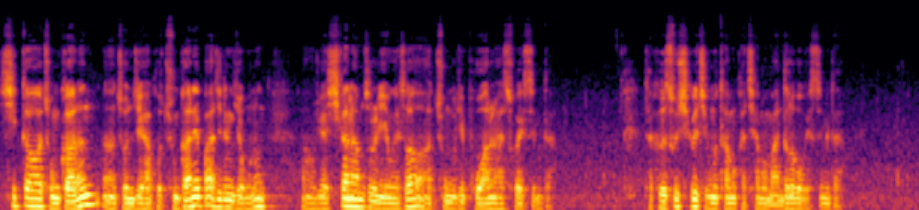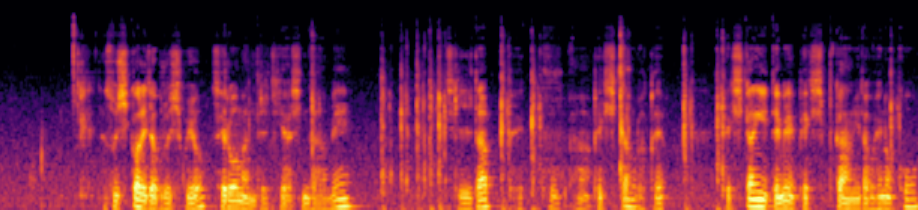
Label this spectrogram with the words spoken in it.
시가와 종가는 어, 존재하고 중간에 빠지는 경우는 어, 우리가 시간 함수를 이용해서 어, 충분히 보완을 할 수가 있습니다. 자, 그 수식을 지금부터 한번 같이 한번 만들어 보겠습니다. 자, 수식 관리자 부르시고요. 새로 만들기 하신 다음에 질답 109, 아, 110강으로 할까요? 110강이기 때문에 110강이라고 해놓고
